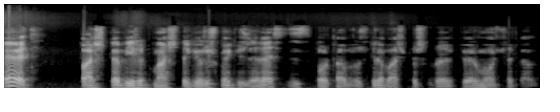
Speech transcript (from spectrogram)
Evet. Başka bir maçta görüşmek üzere. Sizi spor tablosuyla baş başa bırakıyorum. Hoşçakalın.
